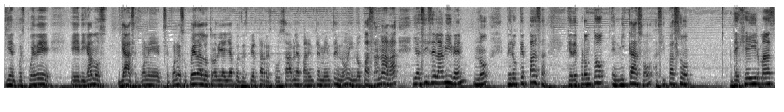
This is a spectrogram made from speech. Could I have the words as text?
quien pues puede, eh, digamos, ya se pone, se pone su peda, al otro día ya pues despierta responsable aparentemente, ¿no? Y no pasa nada, y así se la viven, ¿no? Pero ¿qué pasa? Que de pronto, en mi caso, así pasó, dejé ir más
